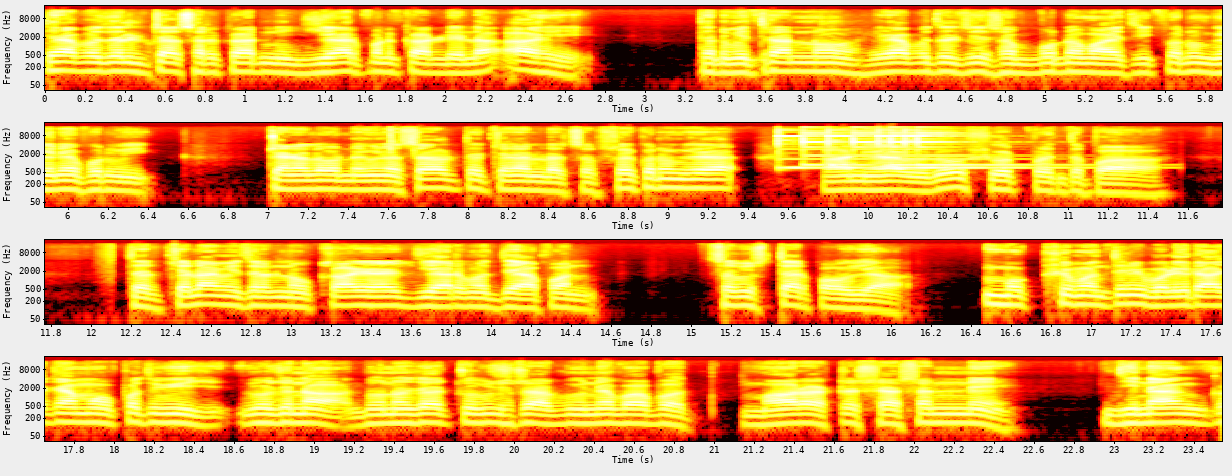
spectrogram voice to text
त्याबद्दलच्या सरकारने जी आर पण काढलेला आहे. तर मित्रांनो याबद्दलची संपूर्ण माहिती करून घेण्यापूर्वी चॅनलवर नवीन असाल तर चॅनलला सबस्क्राईब करून घ्या आणि हा व्हिडिओ शेवटपर्यंत पहा. तर चला मित्रांनो काय आहे जी आरमध्ये आपण सविस्तर पाहूया. मुख्यमंत्री बळीराजा मोफत वीज योजना दोन हजार चोवीस राबविण्याबाबत महाराष्ट्र शासनाने दिनांक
